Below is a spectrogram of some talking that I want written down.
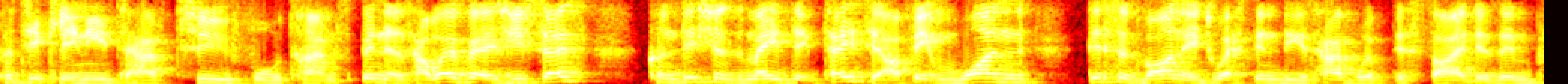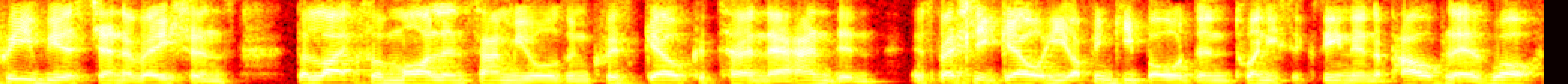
particularly need to have two full time spinners. However, as you said, conditions may dictate it. I think one disadvantage West Indies have with this side is in previous generations, the likes of Marlon Samuels and Chris Gayle could turn their hand in, especially Gayle. He, I think he bowled in 2016 in the power play as well,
